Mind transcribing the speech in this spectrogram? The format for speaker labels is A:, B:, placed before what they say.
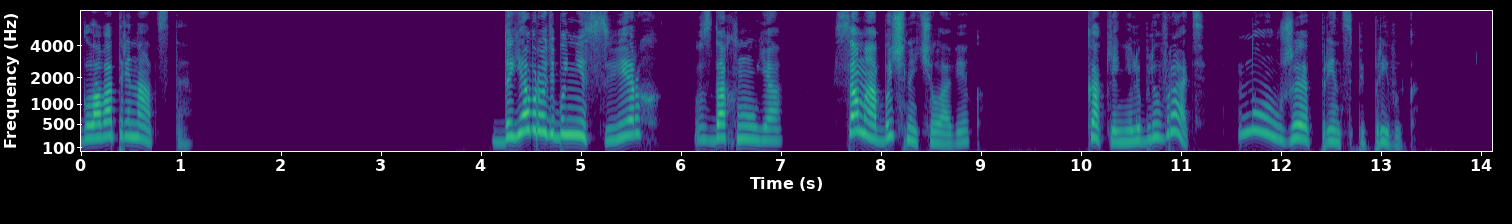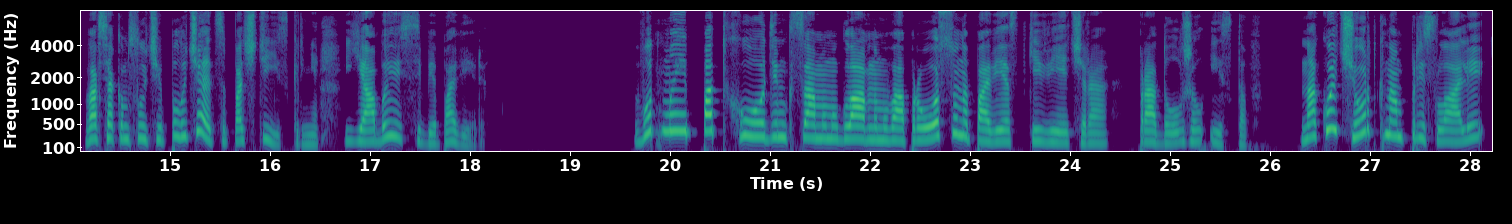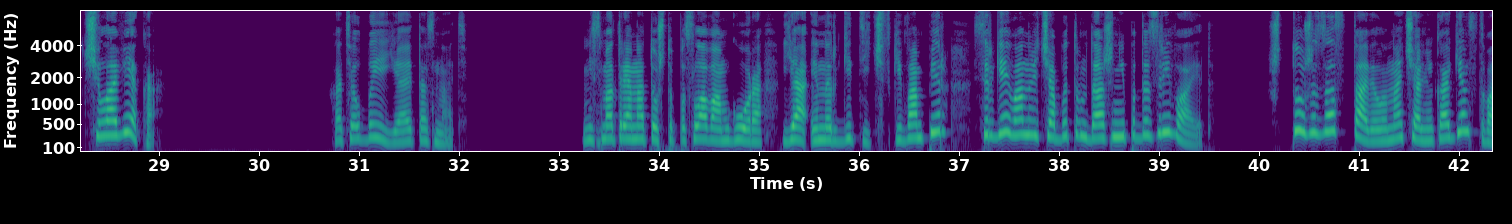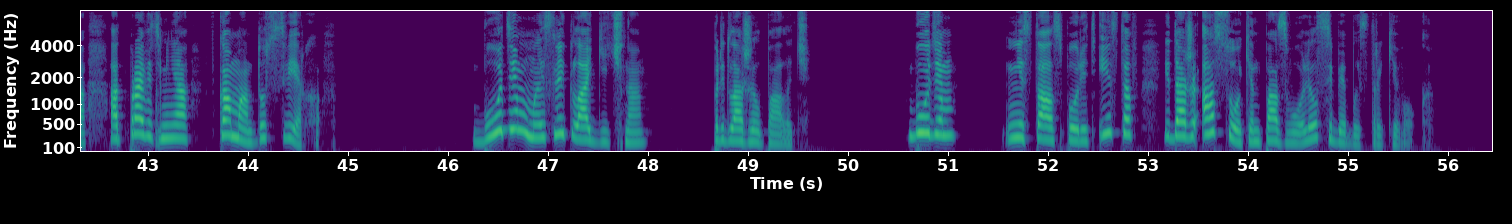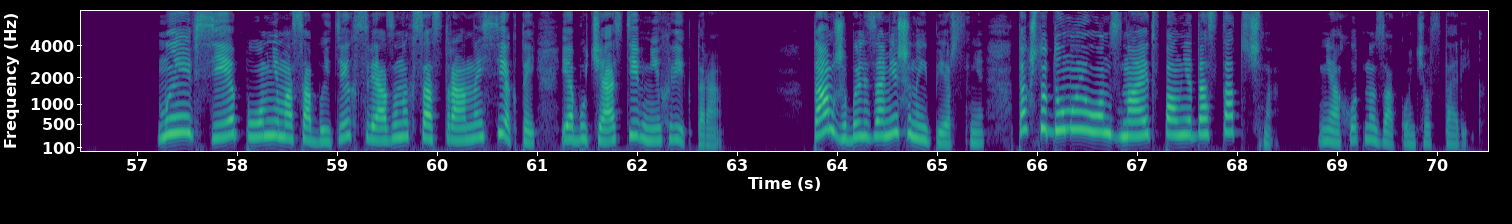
A: Глава 13. «Да я вроде бы не сверх», — вздохнул я. «Самый обычный человек». Как я не люблю врать, но уже, в принципе, привык. Во всяком случае, получается почти искренне. Я бы себе поверил. Вот мы и подходим к самому главному вопросу на повестке вечера, продолжил Истов. На кой черт к нам прислали человека? Хотел бы и я это знать. Несмотря на то, что, по словам Гора, я энергетический вампир, Сергей Иванович об этом даже не подозревает. Что же заставило начальника агентства отправить меня в команду сверхов? «Будем мыслить логично», — предложил Палыч. «Будем», — не стал спорить Истов, и даже Осокин позволил себе быстрый кивок. Мы все помним о событиях, связанных со странной сектой и об участии в них Виктора. Там же были замешаны и перстни, так что, думаю, он знает вполне достаточно. Неохотно закончил старик.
